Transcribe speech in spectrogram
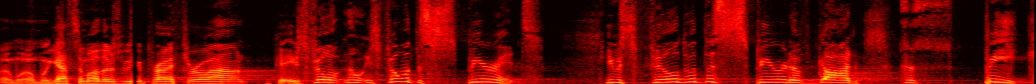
And we got some others we could probably throw out. Okay, he's filled, no, he's filled with the Spirit. He was filled with the Spirit of God to speak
